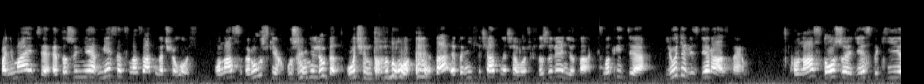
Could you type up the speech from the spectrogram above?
понимаете? Это же не месяц назад началось. У нас русских уже не любят очень давно, да, это не сейчас началось, к сожалению так. Смотрите, люди везде разные у нас тоже есть такие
